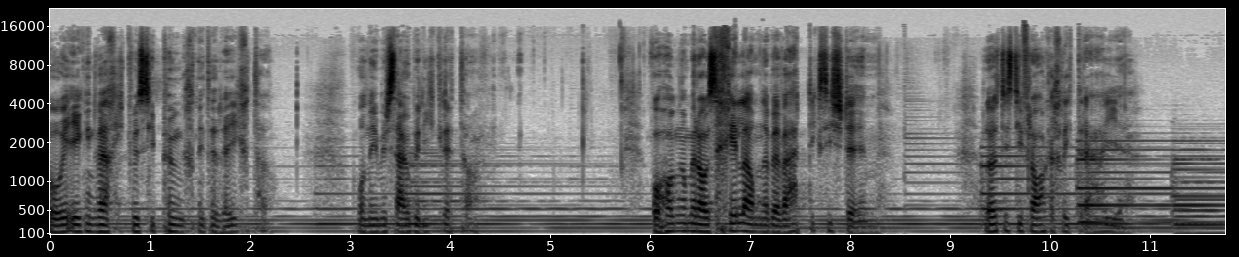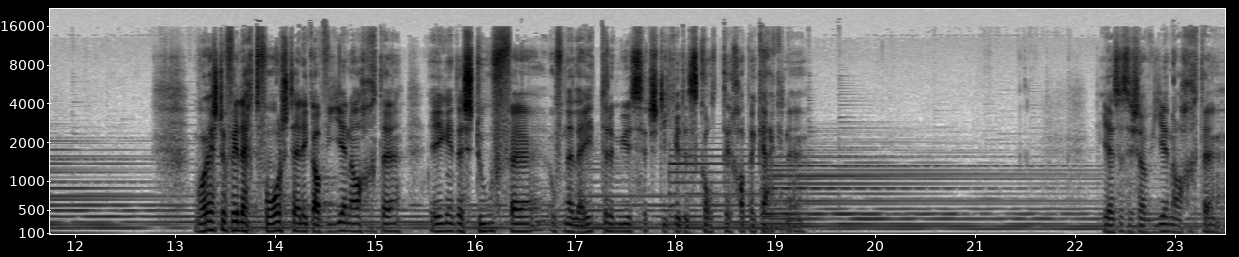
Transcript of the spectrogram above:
Wo ich irgendwelche gewisse Punkte nicht erreicht habe, wo ich mir selber eingeredet habe. Wo hängen wir als Killer an einem Bewertungssystem? Lass uns die Frage ein bisschen drehen. Wo hast du vielleicht die Vorstellung, an Weihnachten irgendeine Stufe auf eine Leiter müssen steigen, dass Gott dir begegnen kann? Jesus ist an Weihnachten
